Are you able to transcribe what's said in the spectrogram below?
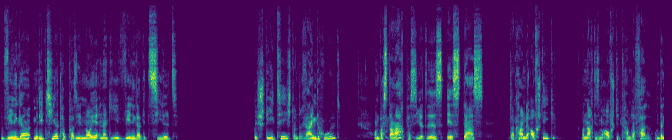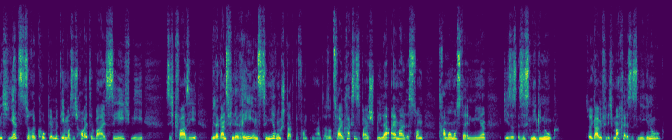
weniger meditiert, habe quasi die neue Energie weniger gezielt bestätigt und reingeholt. Und was danach passiert ist, ist, dass da kam der Aufstieg und nach diesem Aufstieg kam der Fall. Und wenn ich jetzt zurückgucke mit dem, was ich heute weiß, sehe ich, wie sich quasi wieder ganz viel Reinszenierung stattgefunden hat. Also zwei Praxisbeispiele. Einmal ist so ein Traumamuster in mir, dieses, es ist nie genug. So egal wie viel ich mache, es ist nie genug.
